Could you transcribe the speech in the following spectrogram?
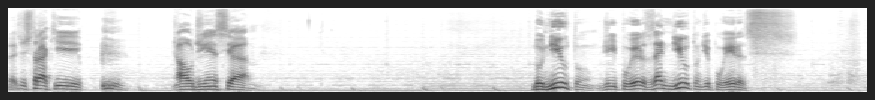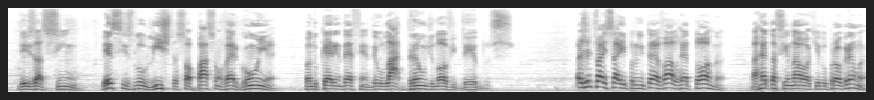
Registrar aqui a audiência do Newton de Ipueiras, Zé Newton de Ipueiras. Diz assim: esses lulistas só passam vergonha quando querem defender o ladrão de nove dedos. A gente vai sair para um intervalo, retorna na reta final aqui do programa,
